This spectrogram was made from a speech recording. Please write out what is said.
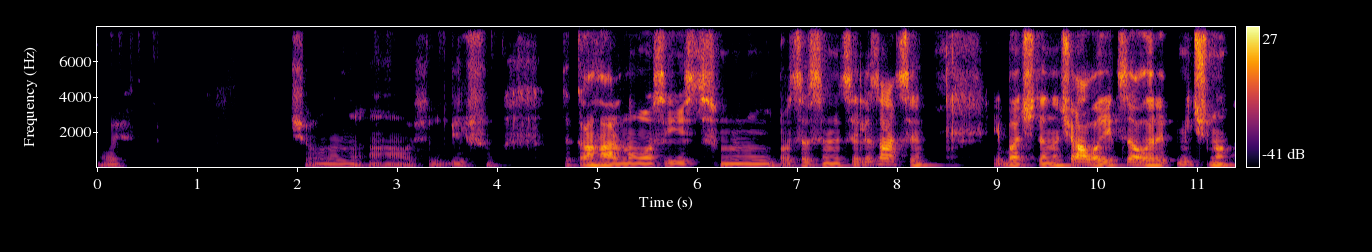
Ой. Чого воно не. Ага, ось більше. Така гарна у вас є процес ініціалізації. І бачите начало, і це алгоритмічно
